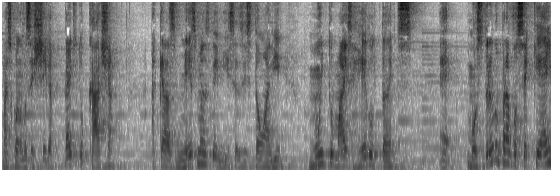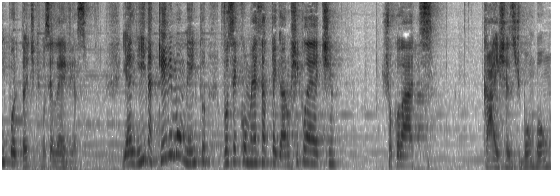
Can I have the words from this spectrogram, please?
Mas quando você chega perto do caixa, aquelas mesmas delícias estão ali muito mais relutantes, é, mostrando para você que é importante que você leve-as. E ali, naquele momento, você começa a pegar um chiclete, chocolates, caixas de bombom,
